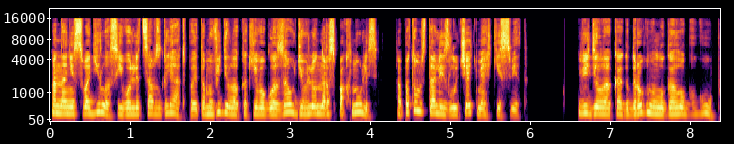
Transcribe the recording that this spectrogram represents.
Она не сводила с его лица взгляд, поэтому видела, как его глаза удивленно распахнулись, а потом стали излучать мягкий свет. Видела, как дрогнул уголок губ,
